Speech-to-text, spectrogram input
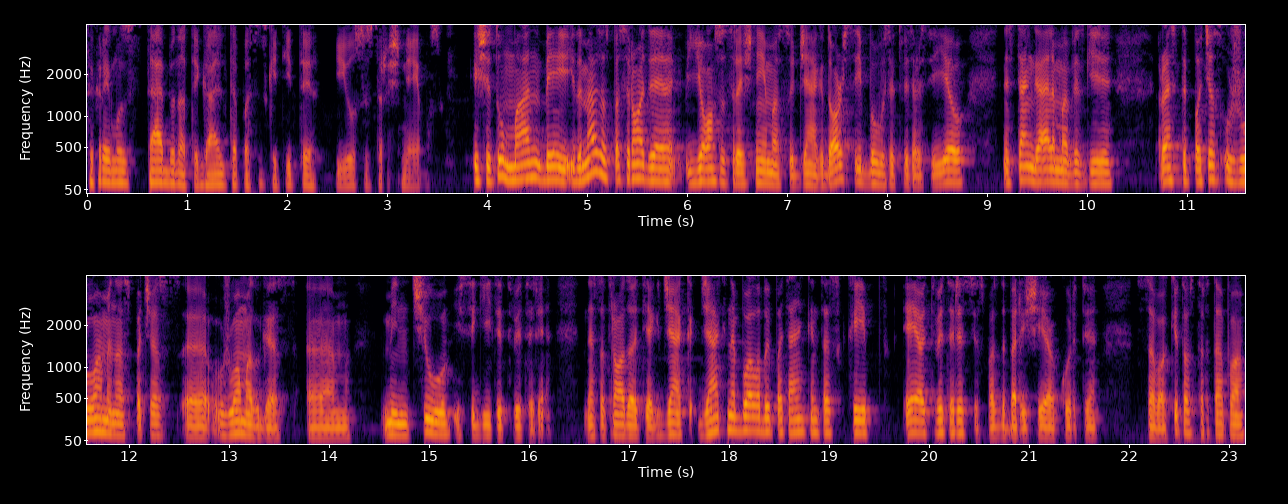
tikrai mus stebina, tai galite pasiskaityti jūsų susirašinėjimus. Iš šitų man bei įdomiausias pasirodė jo susirašinėjimas su Jack Dorsey, buvusi Twitter CEO, nes ten galima visgi rasti pačias užuominas, pačias uh, užuomasgas um, minčių įsigyti Twitterį. Nes atrodo, tiek Jack, Jack nebuvo labai patenkintas, kaip ėjo Twitteris, jis pas dabar išėjo kurti savo kito startupo.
